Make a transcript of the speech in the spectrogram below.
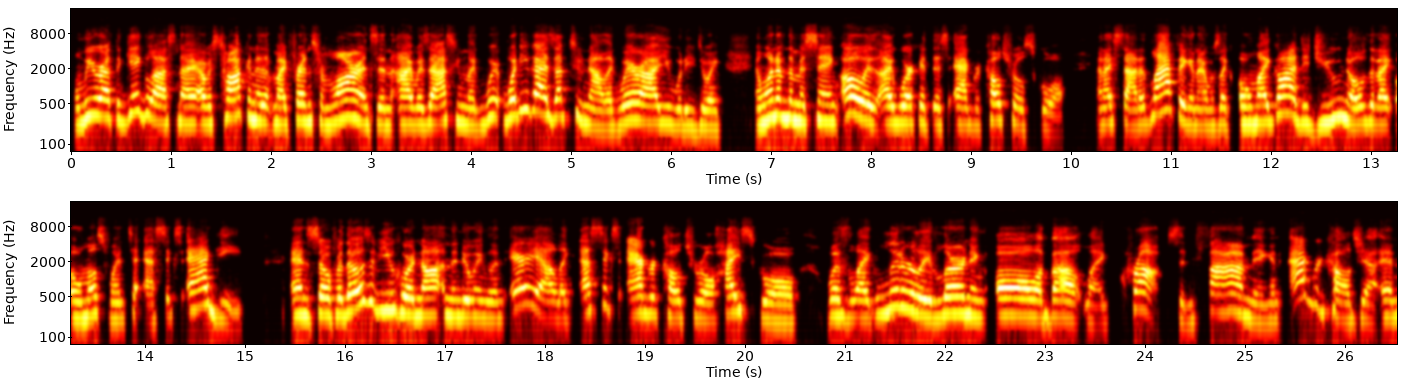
when we were at the gig last night i was talking to my friends from lawrence and i was asking like what are you guys up to now? Like where are you? What are you doing? And one of them is saying oh i work at this agricultural school. And i started laughing and i was like oh my god did you know that i almost went to essex aggie? And so for those of you who are not in the new england area like essex agricultural high school was like literally learning all about like crops and farming and agriculture. And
